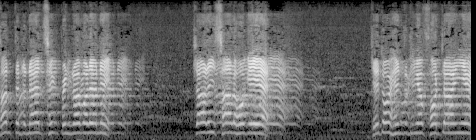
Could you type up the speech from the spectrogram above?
ਸੰਤ ਜਨੈਲ ਸਿੰਘ ਪਿੰਡਰਾ ਵਾਲਿਆਂ ਨੇ 40 ਸਾਲ ਹੋ ਗਏ ਹੈ ਜਦੋਂ ਹਿੰਦ ਦੀਆਂ ਫੌਜਾਂ ਆਈਆਂ,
